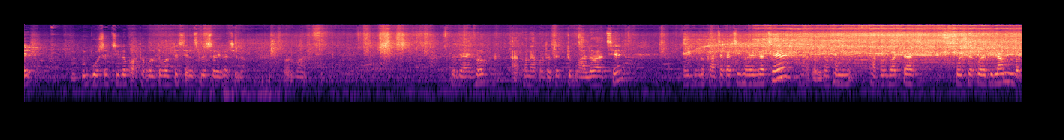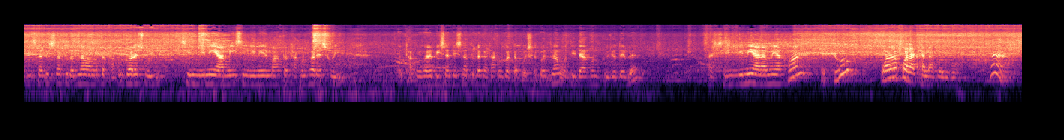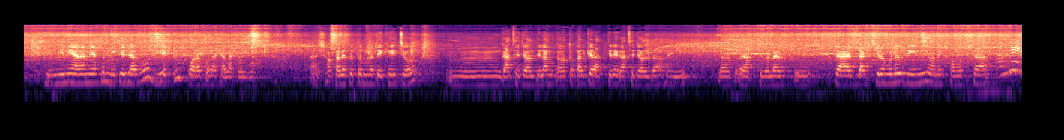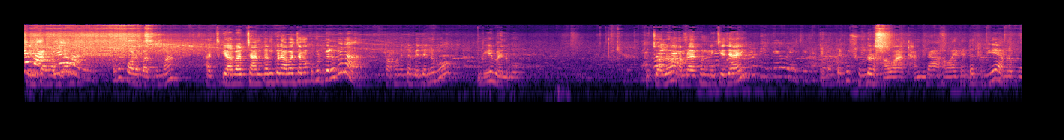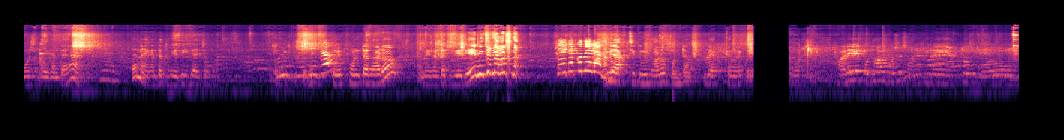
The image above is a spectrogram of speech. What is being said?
বসেছিল, কথা বলতে বলতে সেন্সলেস হয়ে গেছিল ওর মা। তো যাই হোক, এখন আপাতত একটু ভালো আছে। এইগুলো কাছাকাছি হয়ে গেছে, এখন যখন ঠাকুর ঘরটা পরিষ্কার করে দিলাম বা বিছনা টিছনা তুলে দিলাম আমরা তো ঠাকুর ঘরে শুই। সিঞ্জিনি আমি সিঞ্জিনির মা তো ঠাকুর ঘরে শুই। ঠাকুর ঘরে বিছনা টিছনা তুলে ঠাকুর ঘরটা পরিষ্কার করে দিলাম ও দিদা এখন পুজো দেবে। আর সিঞ্জিনি আর আমি এখন একটু পড়া পড়া খেলা করব। হ্যাঁ সিঞ্জিনি আর আমি এখন নিচে যাব গিয়ে একটু পড়া পড়া খেলা করব। আর সকালে তো তোমরা দেখেইছো গাছে জল দিলাম গতকালকে রাত্রিরে গাছে জল দেওয়া হয়নি। রাত্রিবেলা একটু টায়ার্ড লাগছিল বলেও দিইনি অনেক সমস্যা চিন্তা ভাবলাম হবে। ওটা পরে বাঁধবো মা। আজকে আবার চান টান করে আবার জামা কাপড় বেরোবে না? তখন এটা বেঁধে নেব দিয়ে মেলবো। তো চলো আমরা এখন নিচে যাই। এখানটা খুব সুন্দর হাওয়া ঠান্ডা হাওয়া এখানটা ধুয়ে আমরা বসবো এখানটা হ্যাঁ? তাই না? এখানটা ধুয়ে দিয়ে যাই চলো। তুমি ফোনটা ধরো আমি এখানটা ধুয়ে দিয়ে নিচে নামাস না! আমি রাখছি তুমি ধরো ফোনটা ব্যাক ক্যামেরা করে। ঘরে কোথাও বসে শান্তি নেই এত গরম।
